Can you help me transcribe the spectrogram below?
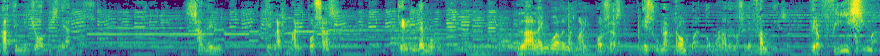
hace millones de años? ¿Saben que las mariposas tienen lengua? La lengua de las mariposas es una trompa como la de los elefantes, pero finísima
